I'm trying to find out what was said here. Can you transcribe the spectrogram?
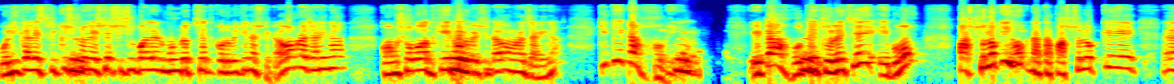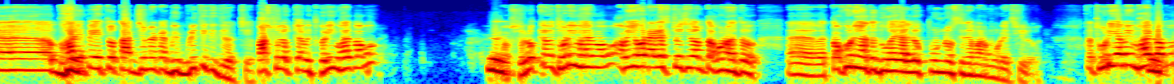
কলিকালে শ্রীকৃষ্ণ এসে শিশুপালের মুন্ডচ্ছেদ করবে কিনা সেটাও আমরা জানি না। কংসবধ কে করবে সেটাও আমরা জানি না। কিন্তু এটা হবে। এটা হতে চলেছে এবং পাঁচশো লোকই হোক না তা পাঁচশো লোককে ভয় পেয়ে তো তার জন্য একটা বিবৃতি দিতে হচ্ছে। পাঁচশো লোককে আমি থরি ভয় পাবো? পাঁচশো লোককে আমি থরি ভয় পাবো? আমি যখন অ্যারেস্ট হয়েছিলাম তখন হয়তো তখনই হয়তো দু হাজার লোক পূর্ণ সিনেমার মরেছিল তা থরি আমি ভয় পাবো।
